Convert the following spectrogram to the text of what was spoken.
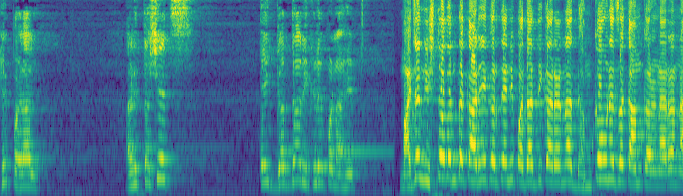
हे पळाले. आणि तसेच एक गद्दार इकडे पण आहेत. माझ्या निष्ठावंत कार्यकर्त्यांनी पदाधिकाऱ्यांना धमकवण्याचं काम करणाऱ्यांना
